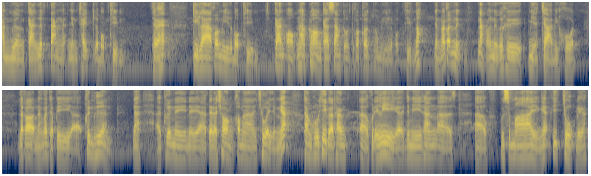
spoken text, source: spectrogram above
การเมืองการเลือกตั้งเนี่ยยังใช้ระบบทีมใช่ไหมฮะกีฬาก็มีระบบทีม การออกหน้ากล้องการสร้างตัวตัวก็ต้องมีระบบทีมเนาะอย่างน้อยก็หนึ่งหนักกว่าหนึ่งก็คือมีอาจารย์มีโค้ดแล้วก็นั้นก็จะไปเพื่อนเพื่อนๆนะเพื่อนในในแต่ละช่องเข้ามาช่วยอย่างเนี้ยทางครูที่กับทางคุณเอลลี่จะมีทางคุณสมายอย่างเงี้ยพี่จุกเลยนะ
